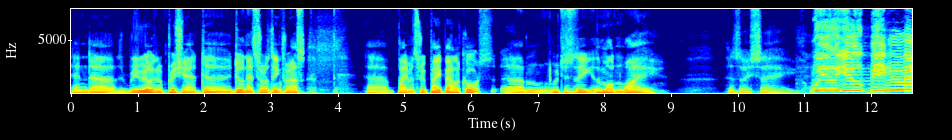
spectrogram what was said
And uh, we really appreciate uh, doing that sort of thing for us. Uh, payments through PayPal, of course, um, which is the, the modern way, as they say. Will you be mine?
